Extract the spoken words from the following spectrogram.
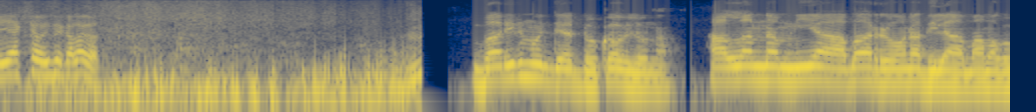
এই একটা ওই যে কালা গাছ বাড়ির মধ্যে আর ঢোকা হইল না। আল্লাহর নাম নিয়ে আবার রওনা দিলাম আমাকে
